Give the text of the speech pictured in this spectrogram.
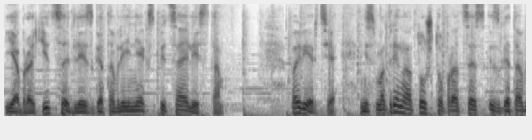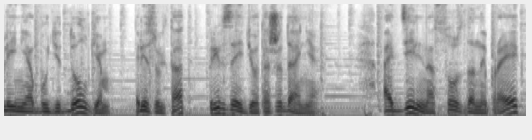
и обратиться для изготовления к специалистам. Поверьте, несмотря на то, что процесс изготовления будет долгим, результат превзойдет ожидания – Отдельно созданный проект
